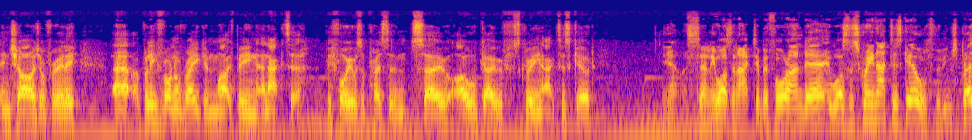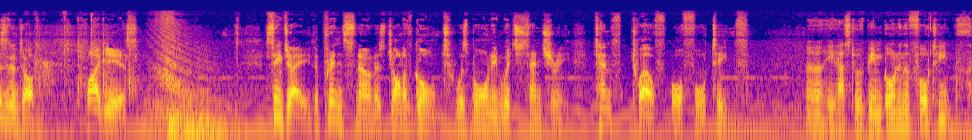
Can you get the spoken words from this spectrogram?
in charge of, really. Uh, I believe Ronald Reagan might have been an actor before he was a president, so I will go with Screen Actors Guild. Yeah, certainly was an actor before, and uh, it was the Screen Actors Guild that he was president of. Five years. CJ, the prince known as John of Gaunt, was born in which century? 10th, 12th, or 14th? Uh, he has to have been born in the 14th.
